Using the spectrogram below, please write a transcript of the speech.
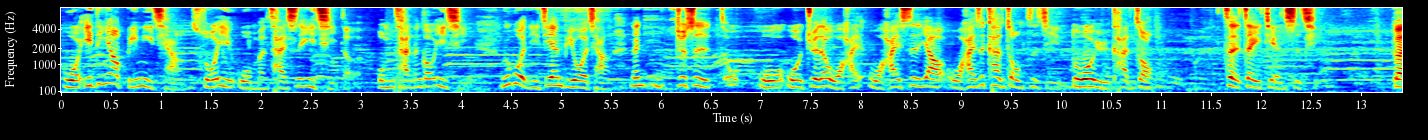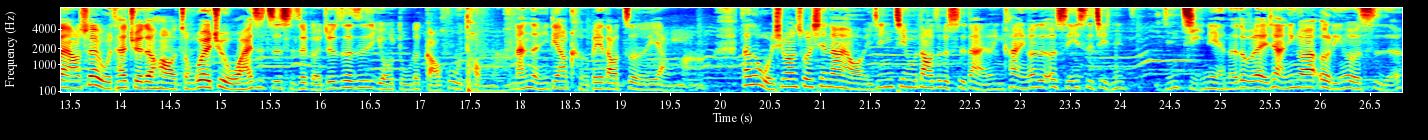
我一定要比你强，所以我们才是一起的，我们才能够一起。如果你今天比我强，那就是我我觉得我还我还是要我还是看重自己多于看重这这一件事情。对啊，所以我才觉得哈，总归一句，我还是支持这个，就这是有毒的搞固酮嘛，男人一定要可悲到这样嘛。但是我希望说，现在哦，已经进入到这个时代了，你看，你看这二十一世纪已经已经几年了，对不对？现在应该要二零二四了，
